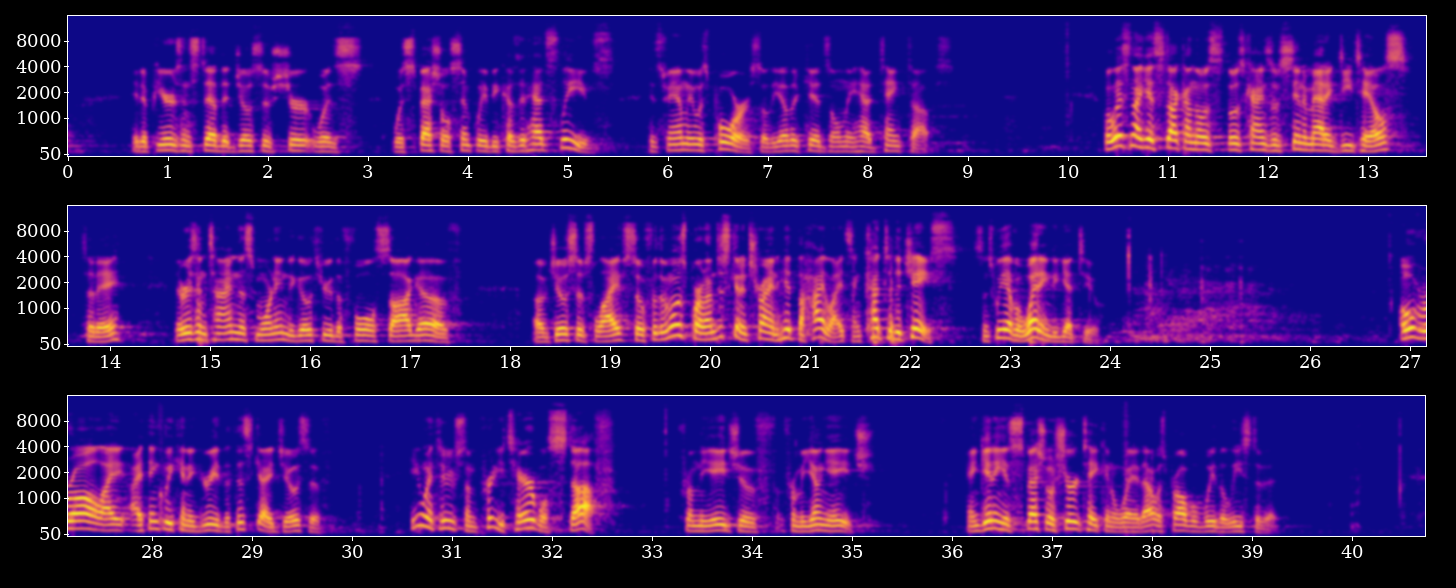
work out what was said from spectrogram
It appears instead that Joseph's shirt was, was special simply because it had sleeves. His family was poor, so the other kids only had tank tops. But let's not get stuck on those, those kinds of cinematic details today. There isn't time this morning to go through the full saga of, of Joseph's life, so for the most part, I'm just going to try and hit the highlights and cut to the chase, since we have a wedding to get to. Overall, I, I think we can agree that this guy, Joseph, he went through some pretty terrible stuff from the age of from a young age. And getting his special shirt taken away, that was probably the least of it.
